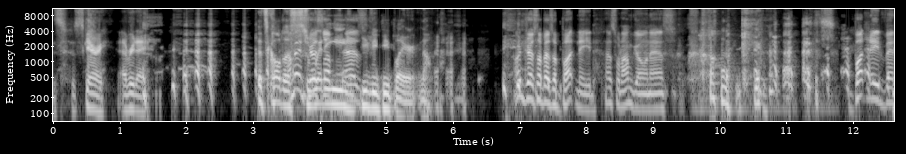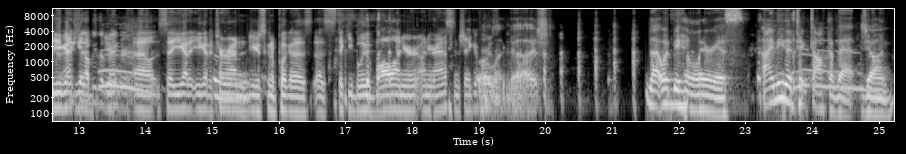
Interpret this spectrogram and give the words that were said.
it's scary every day. it's called a I'm gonna dress up sweaty PvP player. No, I'm dressed up as a buttnade. That's what I'm going as. Oh my god. Buttnade vendor. You gotta Actually, get I'll be the vendor. oh, so you got to you got to turn around. and You're just gonna put a, a sticky blue ball on your on your ass and shake it for Oh us. my gosh. That would be hilarious. I need a TikTok of that, John.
